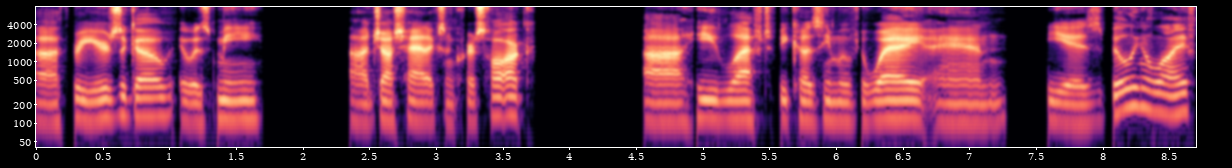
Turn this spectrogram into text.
uh, three years ago. It was me, Josh Haddix, and Chris Hawk. Uh, he left because he moved away, and he is building a life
